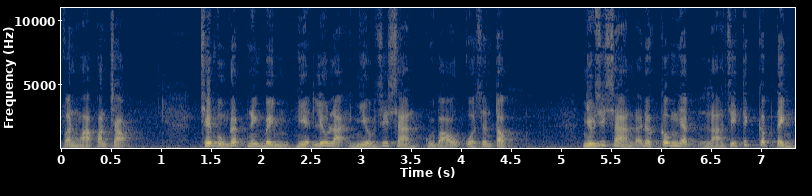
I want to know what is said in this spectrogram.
văn hóa quan trọng. Trên vùng đất Ninh Bình hiện lưu lại nhiều di sản quý báu của dân tộc. Nhiều di sản đã được công nhận là di tích cấp tỉnh,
